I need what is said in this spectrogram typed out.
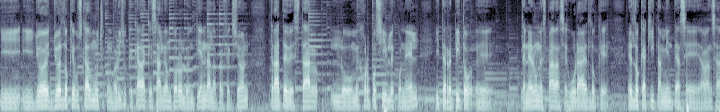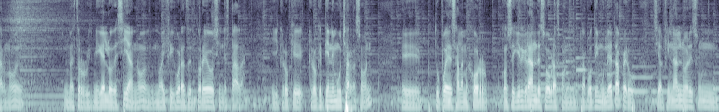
y, yo, yo es lo que he buscado mucho con Mauricio, que cada que salga un toro lo entienda a la perfección, trate de estar lo mejor posible con él y te repito, eh, tener una espada segura es lo que es lo que aquí también te hace avanzar, ¿no? El maestro Ruiz Miguel lo decía, ¿no? No hay figuras del toreo sin espada y creo que creo que tiene mucha razón. Eh, tú puedes a lo mejor conseguir grandes obras con capote y muleta, pero si al final no eres un,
